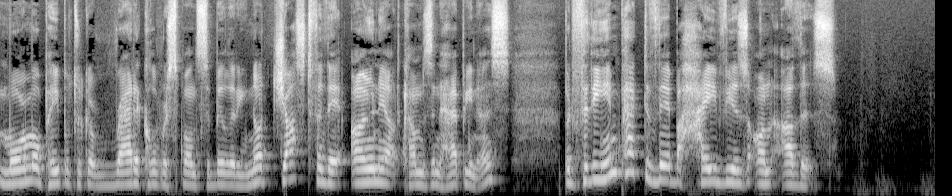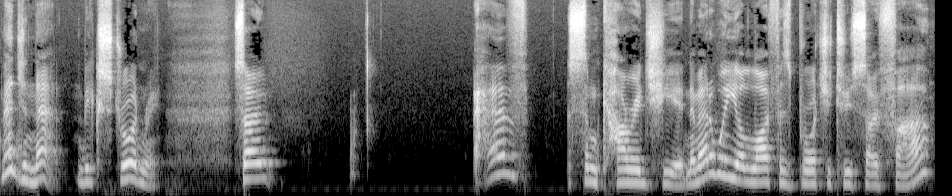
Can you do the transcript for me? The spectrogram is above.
more and more people took a radical responsibility, not just for their own outcomes and happiness, but for the impact of their behaviors on others? Imagine that. It'd be extraordinary. So, have some courage here. No matter where your life has brought you to so far,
